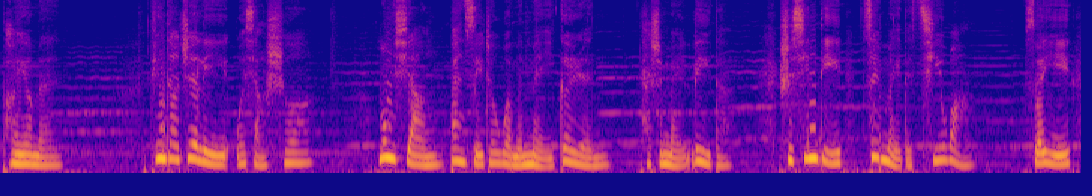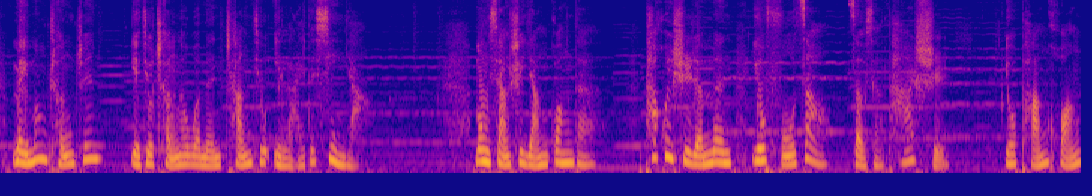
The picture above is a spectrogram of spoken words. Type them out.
朋友们，听到这里，我想说，梦想伴随着我们每一个人，它是美丽的，是心底最美的期望，所以美梦成真，也就成了我们长久以来的信仰。梦想是阳光的，它会使人们由浮躁走向踏实，由彷徨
